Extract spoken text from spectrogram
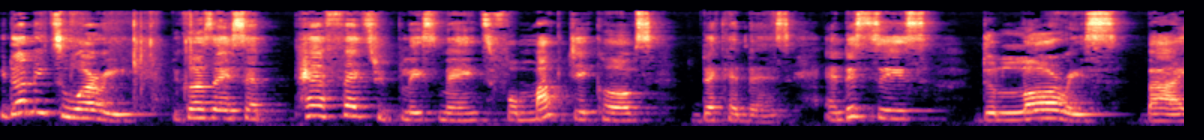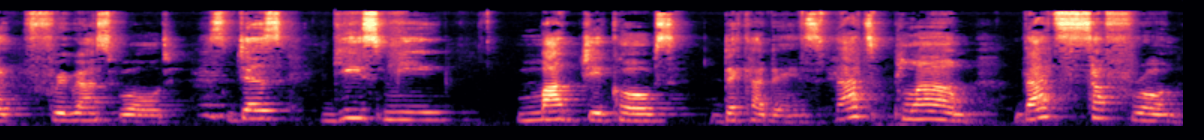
You don't need to worry because there is a perfect replacement for Marc Jacobs Decadence and this is Dolores by Fragrance World. This just gives me Marc Jacobs decadence. That plum, that saffron,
